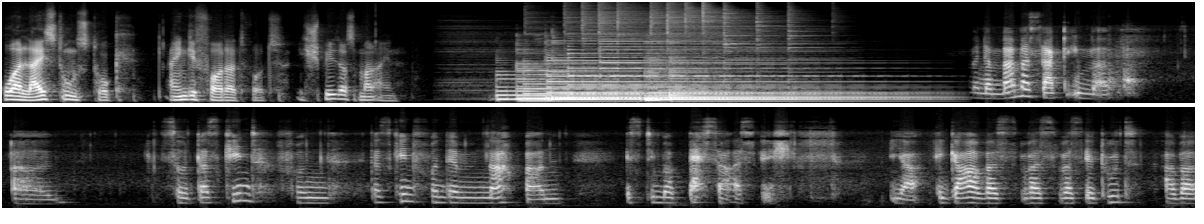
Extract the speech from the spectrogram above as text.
hoher Leistungsdruck eingefordert wird. Ich spiele das mal ein. Meine Mama sagt immer, äh, so das Kind von das Kind von dem Nachbarn ist immer besser als ich. Ja, egal was was was er tut, aber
